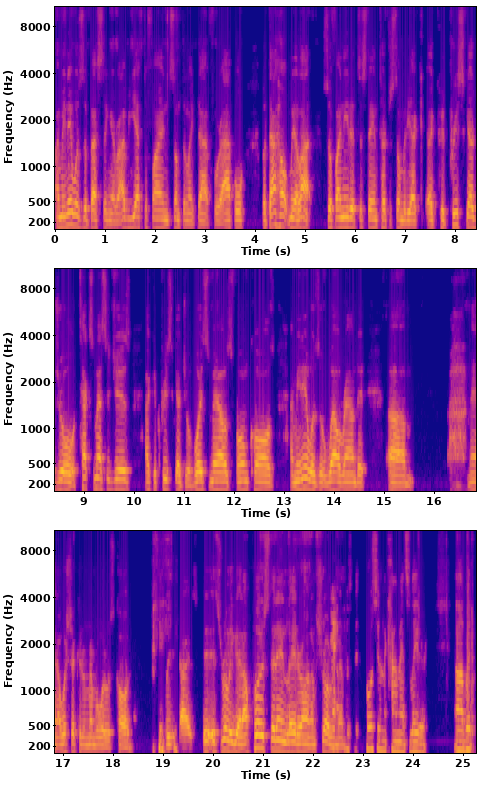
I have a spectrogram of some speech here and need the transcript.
I mean, it was the best thing ever. I've yet to find something like that for Apple, but that helped me a lot. So if I needed to stay in touch with somebody, I, I could pre-schedule text messages. I could pre-schedule voicemails, phone calls. I mean, it was a well-rounded. Um, man, I wish I could remember what it was called please, guys. It's really good. I'll post it in later on. I'm sure I'll yeah, remember. Post it, post it in the comments later. Uh, but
